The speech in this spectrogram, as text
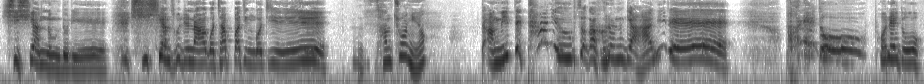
시시한 놈들이 시시한 소리나 하고 자빠진 거지. 삼촌이요? 땅 밑에 탄이 없어가 그러는 게 아니래. 보내도 보내도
